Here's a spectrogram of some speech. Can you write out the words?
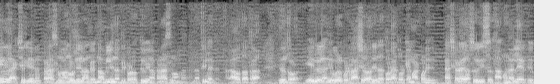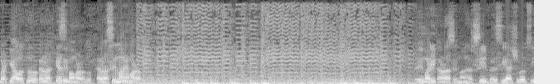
ಏನಿಲ್ಲ ಆಕ್ಚುಲಿ ನಾನು ಕನ್ನಡ ಸಿನಿಮಾ ನೋಡ್ಲಿಲ್ಲ ಅಂದ್ರೆ ನಾವು ಇಲ್ಲಿಂದ ಬಿಟ್ಟು ಹೋಗ್ತೀವಿ. ನಾವು ಕನ್ನಡ ಸಿನಿಮಾ ನಥಿಂಗ್ ಲೈಕ್ ಯಾವತ್ತ ಹತ್ರ ಇದನ್ನ ತೊಗೊಳ್ಳೋದು. ಏನಿಲ್ಲ ಇಲ್ಲ ನೀವುಗಳು ಕೊಟ್ಟರೆ ಆಶೀರ್ವಾದದಿಂದ ತೋಟ ತೋಟಕ್ಕೆ ಮಾಡ್ಕೊಂಡಿದ್ವಿ ಅಷ್ಟು ಕಡೆ ಹಸು ಇಸು ಹಾಕೊಂಡು ಅಲ್ಲೇ ಇರ್ತೀವಿ. ಬಟ್ ಯಾವತ್ತೂ ಕನ್ನಡಕ್ಕೆ ಸಿನಿಮಾ ಮಾಡೋದು ಕನ್ನಡ ಸಿನಿಮಾನೇ ಮಾಡೋದು. ದಯಮಾಡಿ ಕನ್ನಡ ಸಿನಿಮಾ ಹರಿಸಿ ಬೆಳೆಸಿ ಆಶೀರ್ವದಿಸಿ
